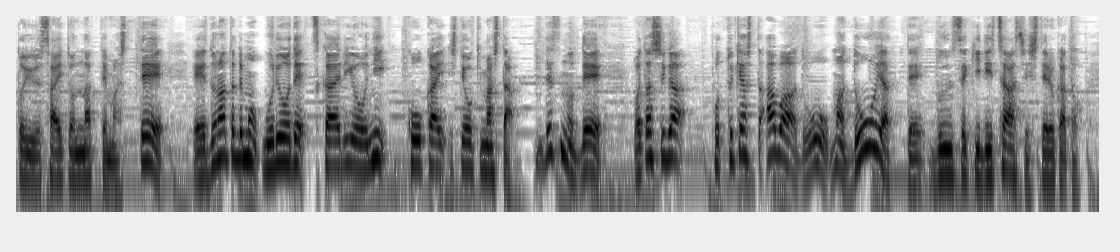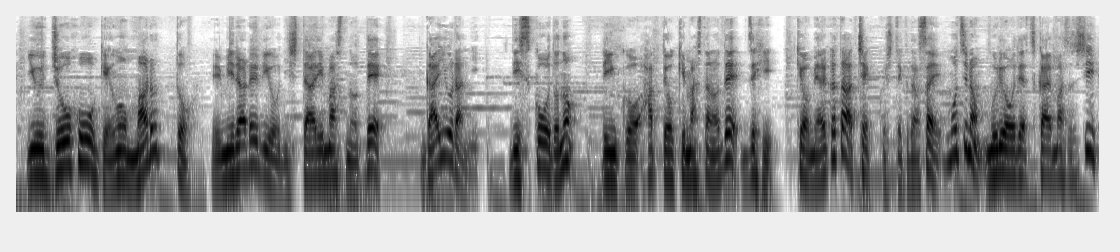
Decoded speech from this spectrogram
というサイトになってまして、えどなたでも無料で使えるように公開しておきました。ですので、私がポッドキャストアワードを、まあ、どうやって分析、リサーチしてるかという情報源をまるっと見られるようにしてありますので、概要欄に Discord のリンクを貼っておきましたので、ぜひ興味ある方はチェックしてください。もちろん無料で使えますし、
